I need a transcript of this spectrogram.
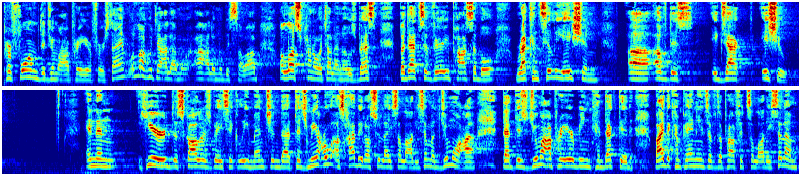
performed the Jum'ah prayer first time. Wallahu ta'ala a'lamu bis Allah subhanahu wa ta'ala knows best, but that's a very possible reconciliation uh, of this exact issue. And then here the scholars basically mention that tajmi'u ashabi Rasulullah sallallahu alaihi wasallam al-jumu'ah that this Jumu'ah prayer being conducted by the companions of the Prophet sallallahu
